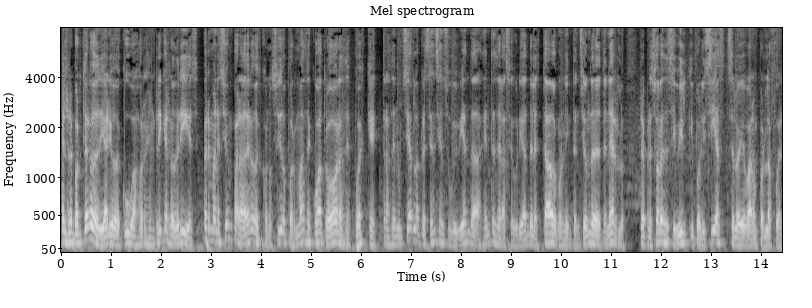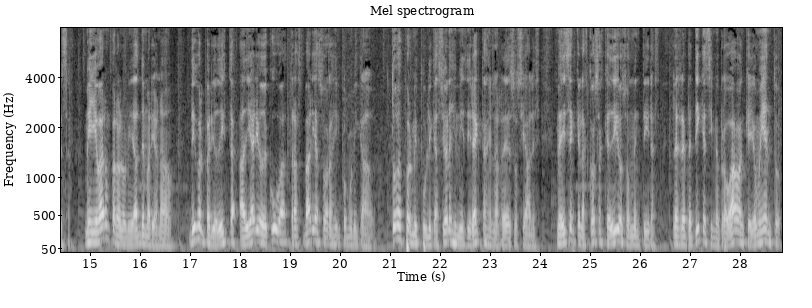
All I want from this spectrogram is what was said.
El reportero de Diario de Cuba, Jorge Enrique Rodríguez, permaneció en paradero desconocido por más de cuatro horas después que, tras denunciar la presencia en su vivienda de agentes de la seguridad del Estado con la intención de detenerlo, represores de civil y policías se lo llevaron por la fuerza. Me llevaron para la unidad de Marianao, dijo el periodista a Diario de Cuba tras varias horas incomunicado. Todo es por mis publicaciones y mis directas en las redes sociales. Me dicen que las cosas que digo son mentiras. Les repetí que si me probaban que yo miento,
